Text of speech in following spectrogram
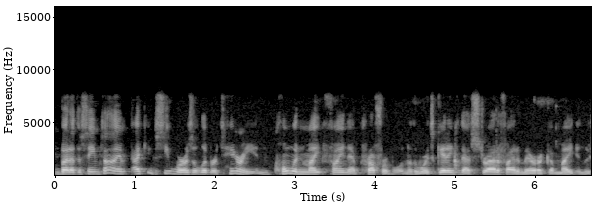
But at the same time, I can see where, as a libertarian, Cowen might find that preferable. In other words, getting to that stratified America might, in the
